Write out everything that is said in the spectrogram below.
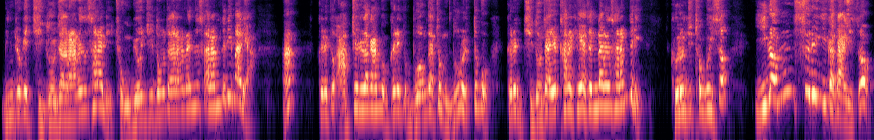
민족의 지도자라는 사람이 종교 지도자라는 사람들이 말이야 아 그래도 앞질러 가고 그래도 무언가 좀 눈을 뜨고 그런 지도자 역할을 해야 된다는 사람들이 그런 짓 하고 있어? 이런 쓰레기가 다 있어?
